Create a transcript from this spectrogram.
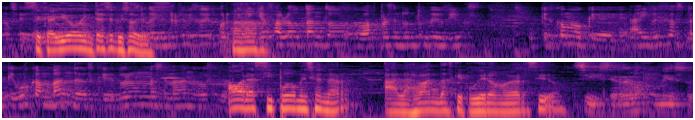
no sé... Se cayó en tres Se episodios. cayó en tres episodios porque Ajá. ya has hablado tanto o has presentado tus videoclips que es como que hay veces hasta que buscan bandas que duran una semana o dos semanas. Ahora sí puedo mencionar a las bandas que pudieron haber sido. Sí, cerramos con eso.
